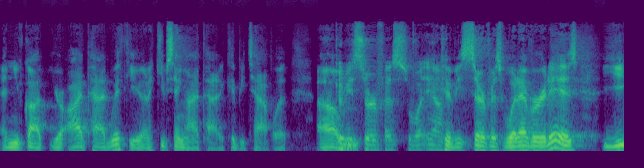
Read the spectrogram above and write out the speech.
and you've got your iPad with you, and I keep saying iPad, it could be tablet, um, could be Surface, what, yeah, could be Surface, whatever it is. You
